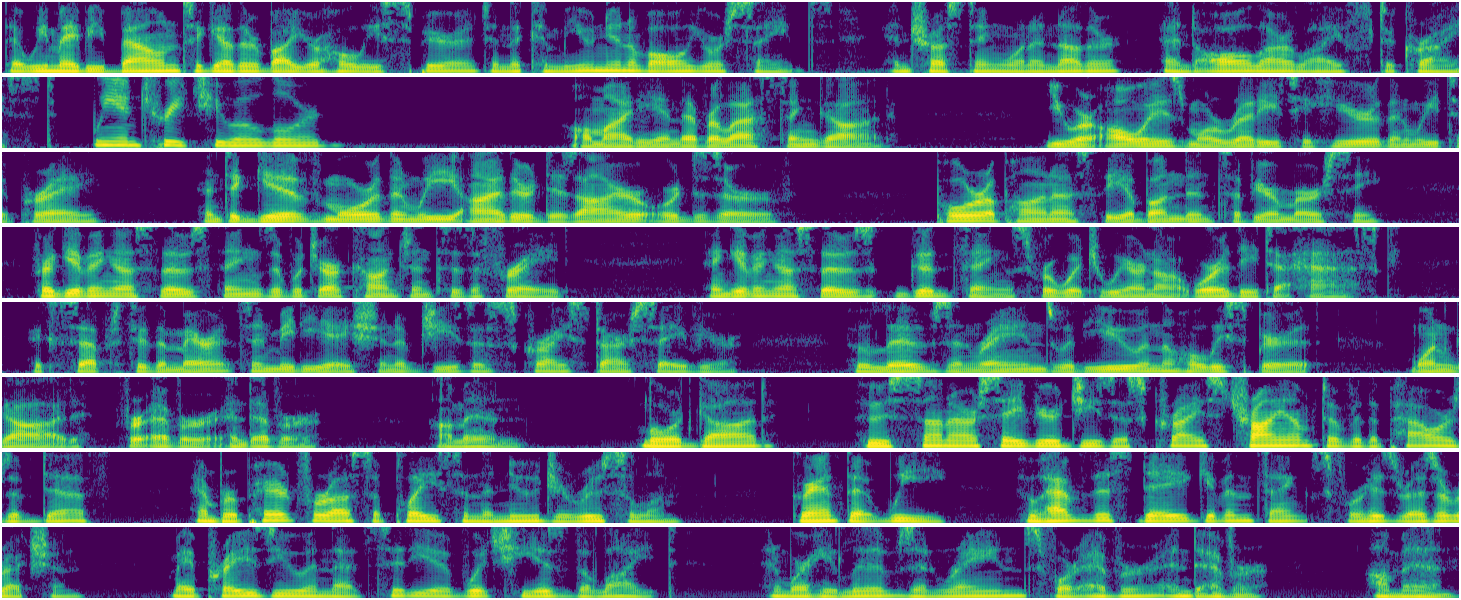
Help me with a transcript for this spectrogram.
That we may be bound together by your Holy Spirit in the communion of all your saints, entrusting one another and all our life to Christ. We entreat you, O Lord. Almighty and everlasting God, you are always more ready to hear than we to pray, and to give more than we either desire or deserve. Pour upon us the abundance of your mercy, forgiving us those things of which our conscience is afraid and giving us those good things for which we are not worthy to ask, except through the merits and mediation of Jesus Christ our Saviour, who lives and reigns with you in the Holy Spirit, one God, for ever and ever. Amen. Lord God, whose Son our Saviour Jesus Christ triumphed over the powers of death and prepared for us a place in the New Jerusalem, grant that we, who have this day given thanks for his resurrection, may praise you in that city of which he is the light and where he lives and reigns for ever and ever. Amen.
